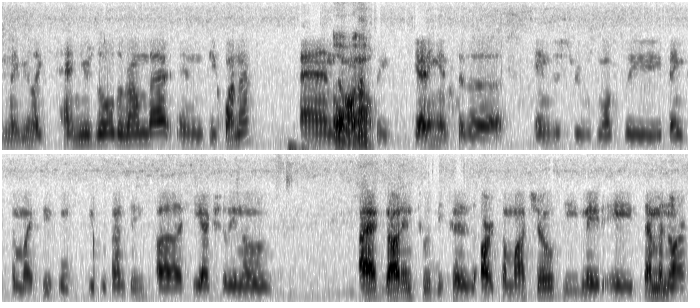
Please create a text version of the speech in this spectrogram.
maybe like 10 years old, around that in Tijuana. And Oh, wow. honestly, getting into the industry was mostly thanks to my Sifu, Sifu Santi. Uh, he actually knows. I got into it because Art Camacho, he made a seminar.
